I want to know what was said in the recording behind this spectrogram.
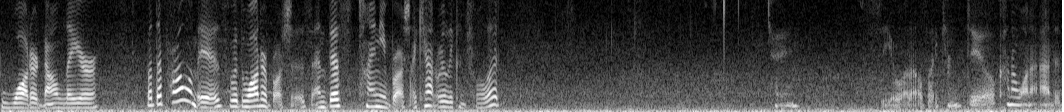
watered down layer. But the problem is with water brushes and this tiny brush, I can't really control it. Okay, Let's see what else I can do. Kind of want to add it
